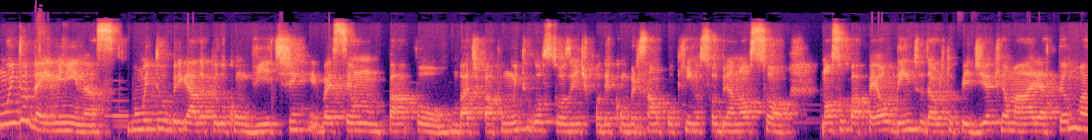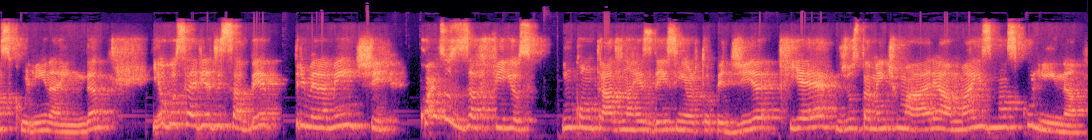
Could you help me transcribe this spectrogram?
Muito bem, meninas. Muito obrigada pelo convite. Vai ser um papo, um bate-papo muito gostoso a gente poder conversar um pouquinho sobre a nosso, nosso papel dentro da ortopedia, que é uma área tão masculina ainda. E eu gostaria de saber, primeiramente, quais os desafios encontrados na residência em ortopedia, que é justamente uma área mais masculina.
